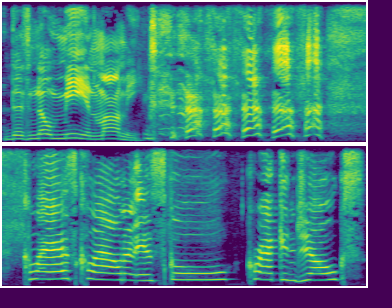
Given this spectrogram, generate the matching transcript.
There's no me and mommy. Class clowning in school, cracking jokes,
